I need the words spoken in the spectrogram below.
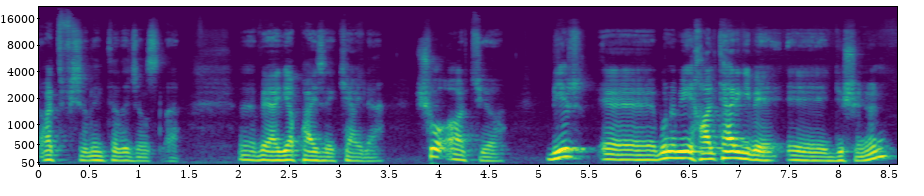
artificial intelligence'la e, veya yapay zekayla. Şu artıyor. Bir, e, bunu bir halter gibi e, düşünün.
